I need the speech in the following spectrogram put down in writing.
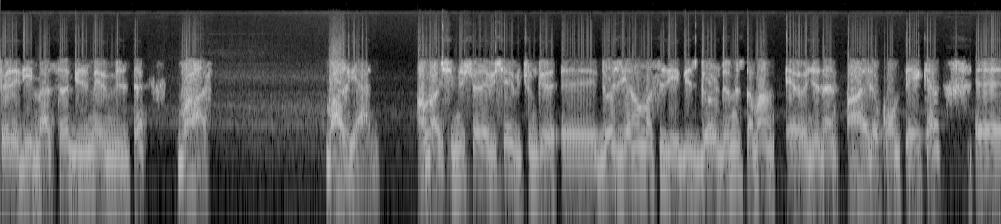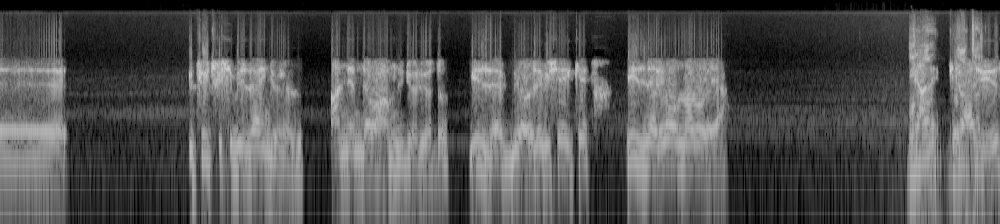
şöyle diyeyim ben sana bizim evimizde var. Var yani. Ama şimdi şöyle bir şey çünkü e, göz yanılması değil. Biz gördüğümüz zaman e, önceden aile kompleyken e, iki üç kişi birden görüyorduk. Annem devamlı görüyordu. Biz de bir, öyle bir şey ki biz nereye onlar oraya. bundan Yani ya ta- kiracıyız.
